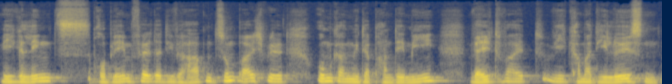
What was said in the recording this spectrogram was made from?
wie gelingt es, Problemfelder, die wir haben, zum Beispiel Umgang mit der Pandemie weltweit, wie kann man die lösen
